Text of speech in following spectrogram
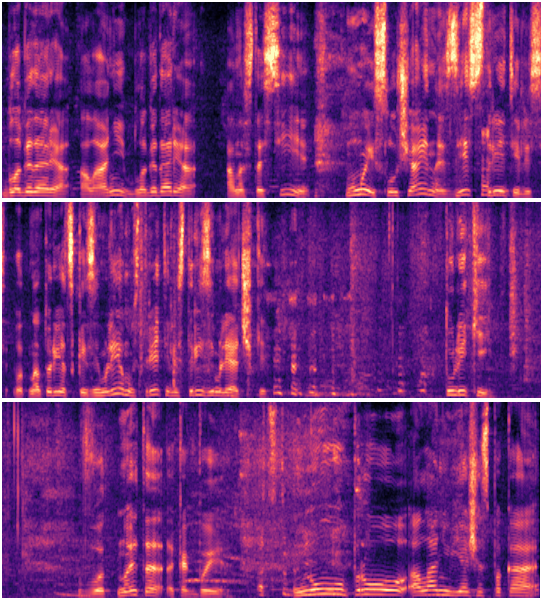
Благодаря Алании, благодаря Анастасии, мы случайно здесь встретились. Вот на турецкой земле мы встретились три землячки. Тулики. Вот, но это как бы... Ну, про Аланию я сейчас пока...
